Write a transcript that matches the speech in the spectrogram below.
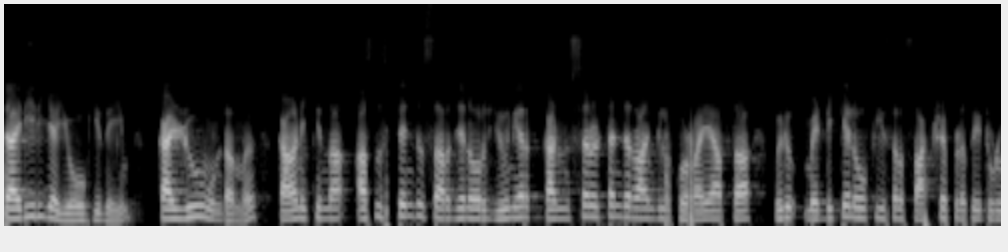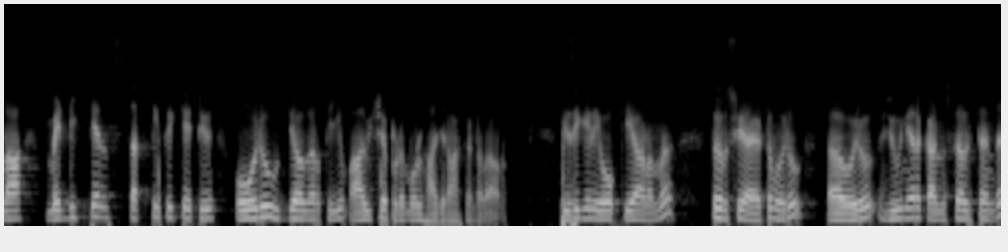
ശാരീരിക യോഗ്യതയും കഴിവുമുണ്ടെന്ന് കാണിക്കുന്ന assistant surgeon or junior consultant റാങ്കിൽ കുറയാത്ത ഒരു മെഡിക്കൽ ഓഫീസർ സാക്ഷ്യപ്പെടുത്തിയിട്ടുള്ള മെഡിക്കൽ സർട്ടിഫിക്കറ്റ് ഓരോ ഉദ്യോഗാർത്ഥിയും ആവശ്യപ്പെടുമ്പോൾ ഹാജരാക്കേണ്ടതാണ്. ഫിസിക്കലി ഓക്കെ ആണെന്ന് തീർച്ചയായിട്ടും ഒരു ഒരു ജൂനിയർ കൺസൾട്ടന്റ്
